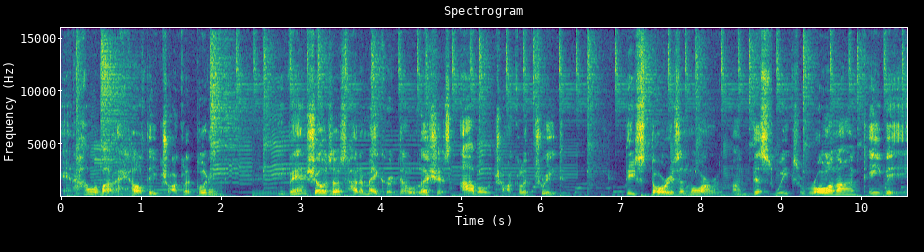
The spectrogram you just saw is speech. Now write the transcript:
And how about a healthy chocolate pudding? Evanne shows us how to make her delicious Avo chocolate treat. These stories and more on this week's Rollin' On TV.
